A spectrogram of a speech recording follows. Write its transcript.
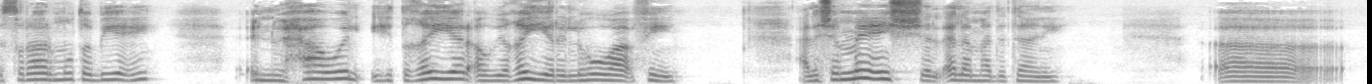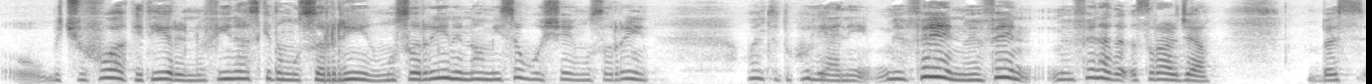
إصرار مو طبيعي إنه يحاول يتغير أو يغير اللي هو فيه. علشان ما يعيش الألم هذا تاني. آه وبتشوفوها كتير إنه في ناس كده مصرين مصرين إنهم يسووا الشيء مصرين. وأنت تقول يعني من فين من فين من فين هذا الإصرار جاء؟ بس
